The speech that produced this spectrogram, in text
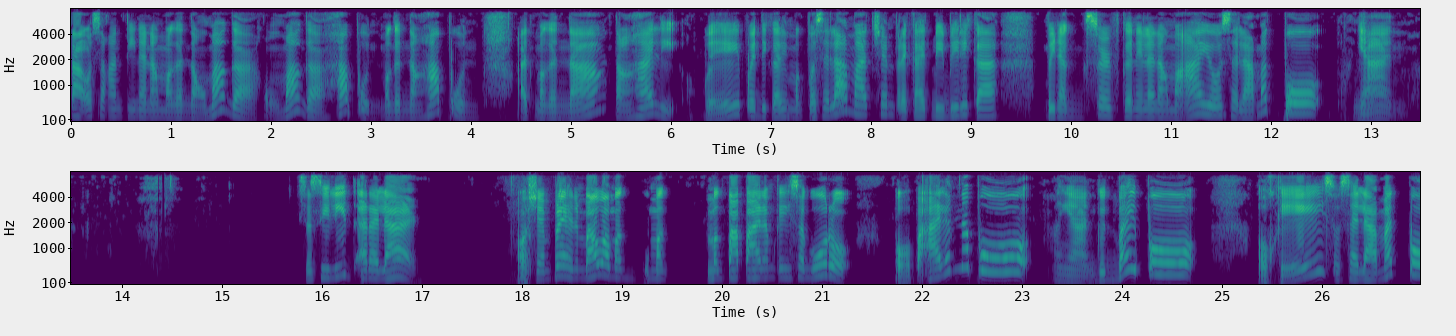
tao sa kantina ng magandang umaga, kung umaga, hapon, magandang hapon, at magandang tanghali, okey? Puwede ka ring magpasalamat siyempre kahit bibili ka, pinag-serve ka nila ng maayos, "Salamat po." 'Yan. Sa silid-aralan. O siyempre halimbawa mag mag magpapaalam kayo sa guro, "O, paalam na po." Ayan, "Goodbye po." Okey, so salamat po.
